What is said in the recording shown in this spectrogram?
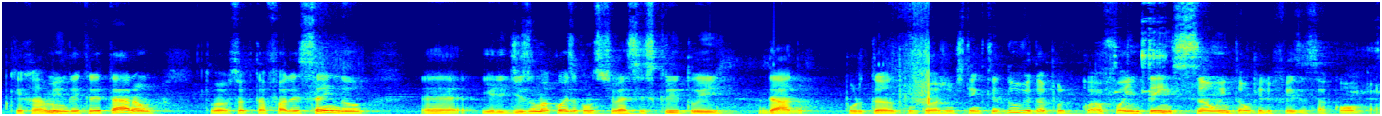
porque Ramin decretaram que uma pessoa que está falecendo é, e ele diz uma coisa como se tivesse escrito e dado. Portanto, então a gente tem que ter dúvida porque qual foi a intenção então que ele fez essa compra.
